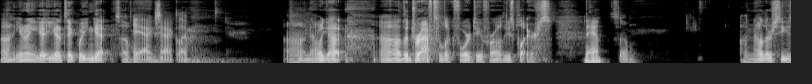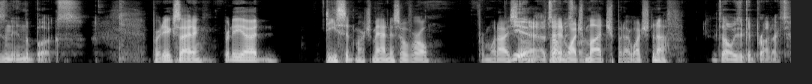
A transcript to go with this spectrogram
uh, you know, you got you got to take what you can get. So Yeah, exactly. uh, now we got uh, the draft to look forward to for all these players. Yeah. So another season in the books. Pretty exciting. Pretty uh decent March Madness overall, from what I saw. Yeah, it's I didn't watch fun. much, but I watched enough. It's always a good product.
